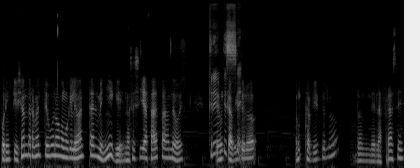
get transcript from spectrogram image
por intuición de repente uno como que levanta el meñique. No sé si ya sabes para dónde voy. es Creo un que sé. capítulo, un capítulo donde la frase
